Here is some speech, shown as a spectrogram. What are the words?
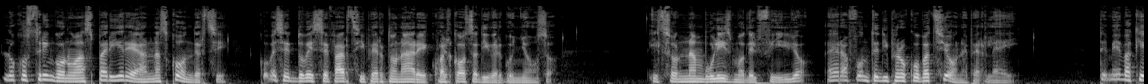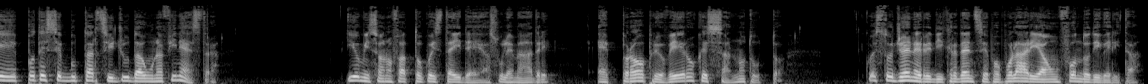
lo costringono a sparire e a nascondersi, come se dovesse farsi perdonare qualcosa di vergognoso. Il sonnambulismo del figlio era fonte di preoccupazione per lei. Temeva che potesse buttarsi giù da una finestra. Io mi sono fatto questa idea sulle madri. È proprio vero che sanno tutto. Questo genere di credenze popolari ha un fondo di verità.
